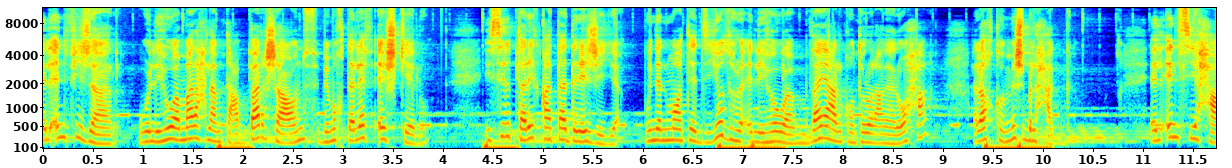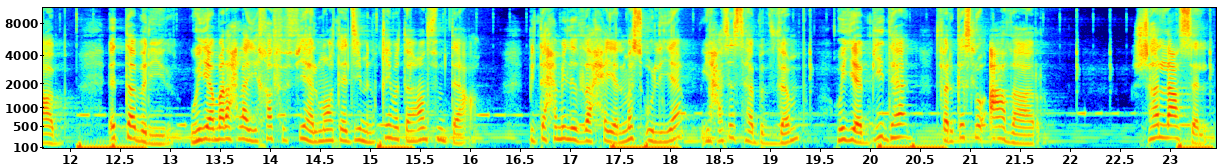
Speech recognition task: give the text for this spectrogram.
الانفجار واللي هو مرحلة متاع برشا عنف بمختلف أشكاله. يصير بطريقة تدريجية وين المعتدي يظهر اللي هو مضيع الكنترول على روحه ألوغكم مش بالحق. الانسحاب التبرير وهي مرحلة يخفف فيها المعتدي من قيمة العنف متاعه. بتحميل الضحية المسؤولية ويحسسها بالذنب وهي بيدها تفركس له أعذار. شهر العسل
